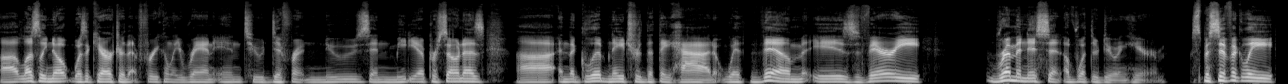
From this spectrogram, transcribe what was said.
Uh, Leslie Knope was a character that frequently ran into different news and media personas, uh, and the glib nature that they had with them is very reminiscent of what they're doing here. Specifically,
